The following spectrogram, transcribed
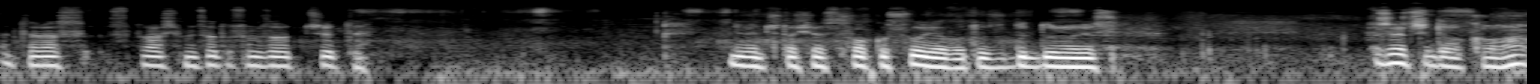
A teraz sprawdźmy co tu są za odczyty. Nie wiem czy to się sfokusuje, bo tu zbyt dużo jest rzeczy dookoła.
